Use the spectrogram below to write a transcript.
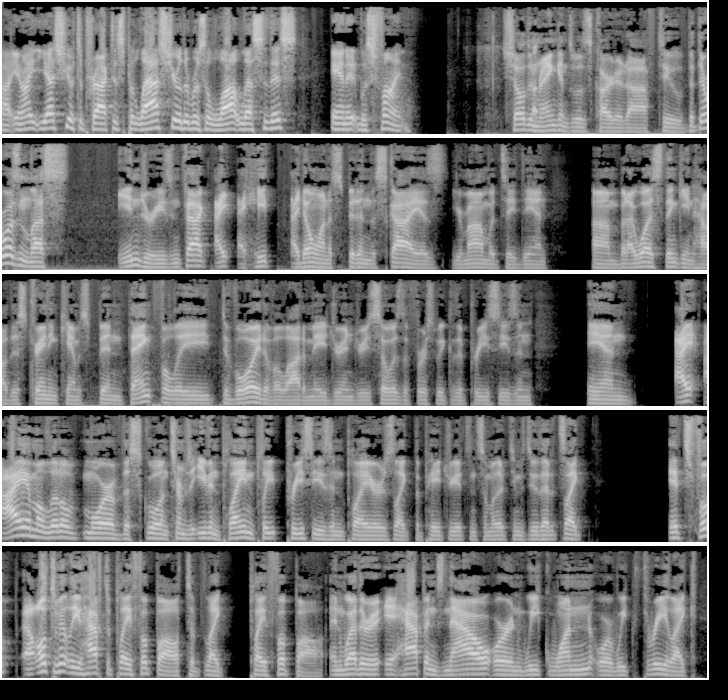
uh, you know, I, yes, you have to practice, but last year there was a lot less of this, and it was fine. Sheldon Rankins was carted off too, but there wasn't less injuries. In fact, I, I hate, I don't want to spit in the sky, as your mom would say, Dan. Um, but I was thinking how this training camp's been thankfully devoid of a lot of major injuries. So was the first week of the preseason, and I I am a little more of the school in terms of even playing pre- preseason players like the Patriots and some other teams do that. It's like it's foot. Ultimately, you have to play football to like play football, and whether it happens now or in week one or week three, like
